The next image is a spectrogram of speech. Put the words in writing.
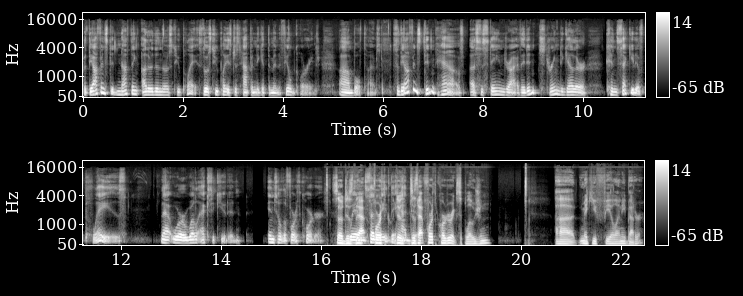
but the offense did nothing other than those two plays. Those two plays just happened to get them into field goal range um, both times. So the offense didn't have a sustained drive. They didn't string together consecutive plays that were well executed until the fourth quarter. so does that fourth does, does that fourth quarter explosion uh, make you feel any better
